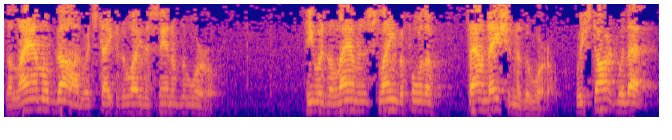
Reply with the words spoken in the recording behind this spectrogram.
The Lamb of God which taketh away the sin of the world. He was the Lamb slain before the foundation of the world. We start with that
